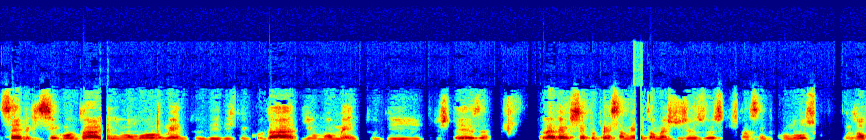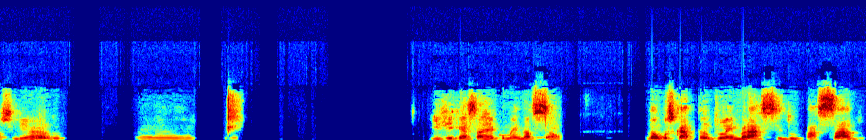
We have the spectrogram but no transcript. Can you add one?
sempre que se encontrarem em um momento de dificuldade, em um momento de tristeza, levemos sempre o pensamento ao Mestre Jesus, que está sempre conosco, nos auxiliando. É... E fica essa recomendação. Não buscar tanto lembrar-se do passado,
